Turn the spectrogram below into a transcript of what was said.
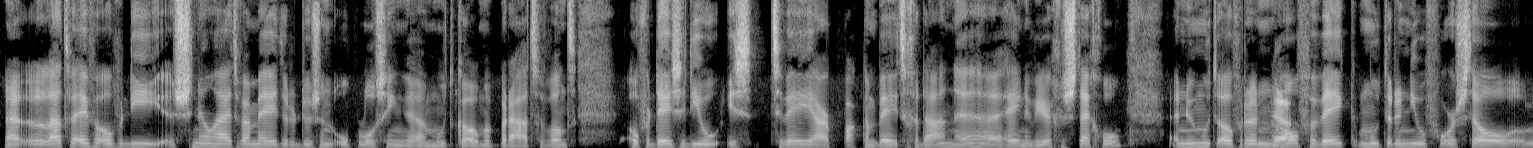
nou, laten we even over die snelheid waarmee er dus een oplossing uh, moet komen praten. Want over deze deal is twee jaar pak een beet gedaan, hè? heen en weer gesteggel. En nu moet over een halve week moet er een nieuw voorstel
